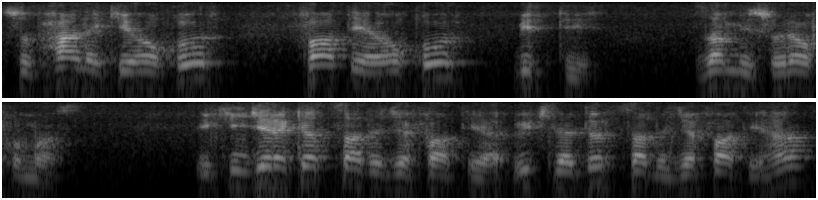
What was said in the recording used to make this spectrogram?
Subhaneke okur, Fatiha okur, bitti. Zammi sure okumaz. İkinci rekat sadece Fatiha. Üç ile dört sadece Fatiha.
